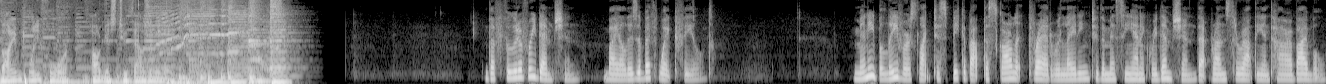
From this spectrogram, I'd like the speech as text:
Volume 24, August 2008. The Food of Redemption by Elizabeth Wakefield. Many believers like to speak about the scarlet thread relating to the messianic redemption that runs throughout the entire Bible,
